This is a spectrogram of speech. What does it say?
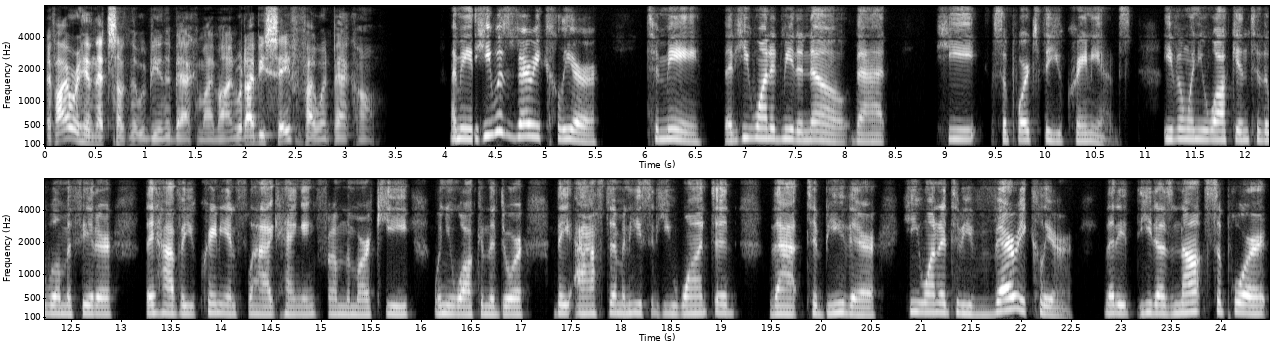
if I were him that's something that would be in the back of my mind. Would I be safe if I went back home? I mean, he was very clear to me that he wanted me to know that he supports the Ukrainians. Even when you walk into the Wilma Theater, they have a Ukrainian flag hanging from the marquee when you walk in the door. They asked him, and he said he wanted that to be there. He wanted to be very clear that he, he does not support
